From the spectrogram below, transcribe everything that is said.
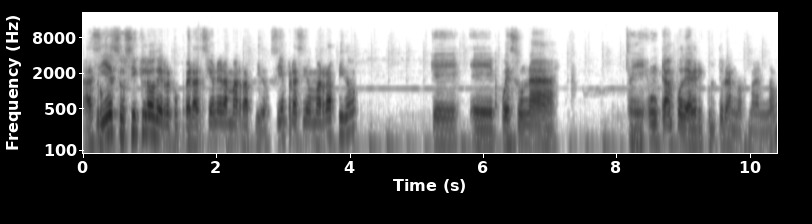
Así es, su ciclo de recuperación era más rápido, siempre ha sido más rápido que eh, pues una eh, un campo de agricultura normal, ¿no?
